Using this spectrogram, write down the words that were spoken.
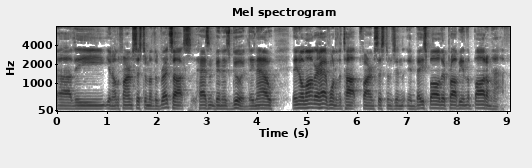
uh, the you know the farm system of the Red Sox hasn't been as good. They now they no longer have one of the top farm systems in in baseball. They're probably in the bottom half.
